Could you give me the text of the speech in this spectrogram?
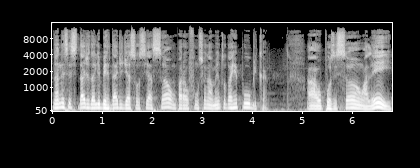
na necessidade da liberdade de associação para o funcionamento da República. A oposição à lei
